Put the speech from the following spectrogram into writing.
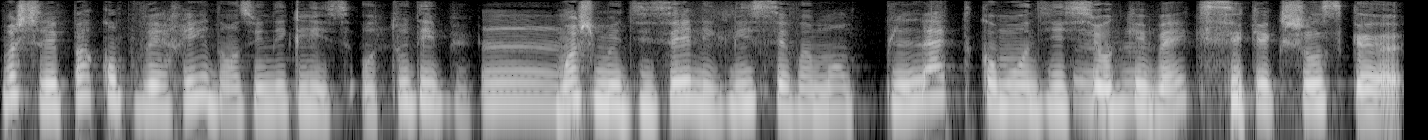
moi, je ne savais pas qu'on pouvait rire dans une église au tout début. Hmm. Moi, je me disais, l'église, c'est vraiment plate, comme on dit ici au hmm. Québec. C'est quelque chose que,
